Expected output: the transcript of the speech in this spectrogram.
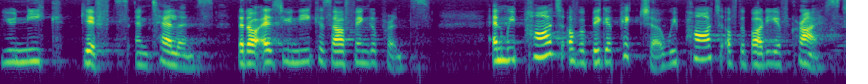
unique gifts and talents that are as unique as our fingerprints. And we're part of a bigger picture. We're part of the body of Christ.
